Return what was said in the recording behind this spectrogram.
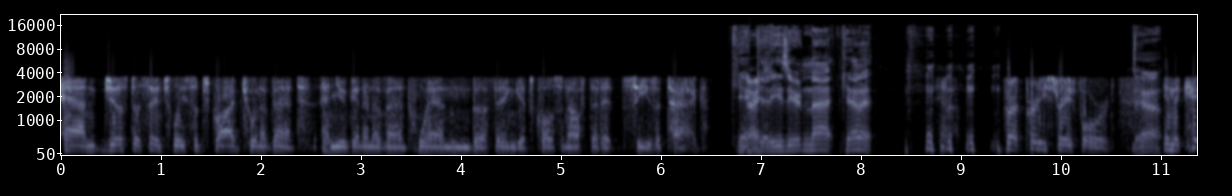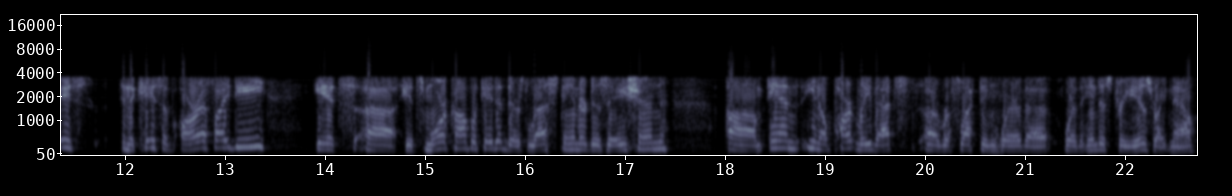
and just essentially subscribe to an event, and you get an event when the thing gets close enough that it sees a tag. Can't Nice. get easier than that, can it? Pre- Pretty straightforward. Yeah. In the case in the case of RFID, it's uh, it's more complicated. There's less standardization, um, and you know partly that's uh, reflecting where the where the industry is right now.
